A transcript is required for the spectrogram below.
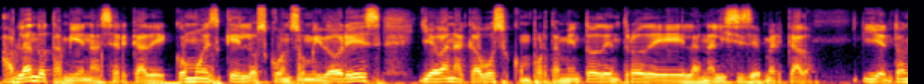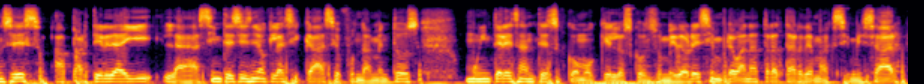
hablando también acerca de cómo es que los consumidores llevan a cabo su comportamiento dentro del análisis de mercado. Y entonces, a partir de ahí, la síntesis neoclásica hace fundamentos muy interesantes como que los consumidores siempre van a tratar de maximizar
